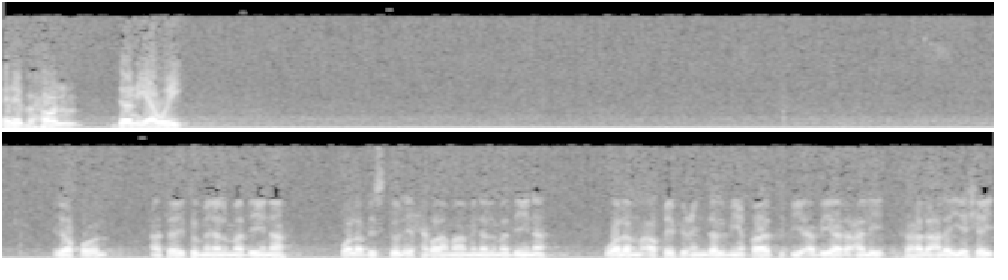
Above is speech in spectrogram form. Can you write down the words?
ربح دنيوي. يقول أتيت من المدينة ولبست الإحرام من المدينة ولم أقف عند الميقات في أبيار علي فهل علي شيء؟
